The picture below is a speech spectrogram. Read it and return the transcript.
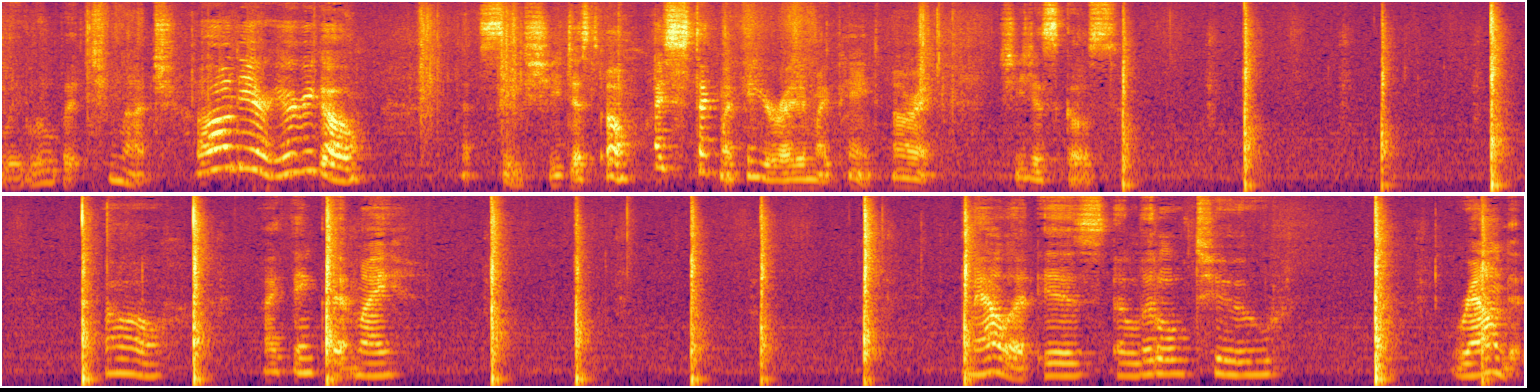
Probably a little bit too much. Oh dear, here we go. Let's see, she just, oh, I stuck my finger right in my paint. All right, she just goes. Oh, I think that my mallet is a little too rounded.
